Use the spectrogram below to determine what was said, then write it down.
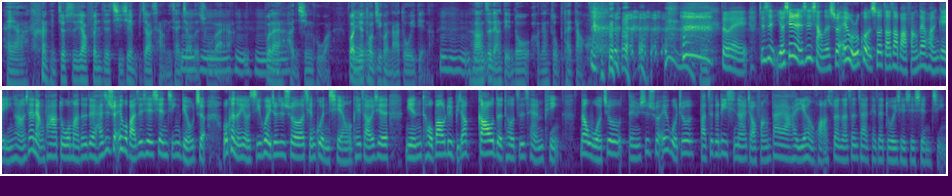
哎呀，你就是要分的期限比较长，你才缴得出来啊，嗯、哼哼哼不然很辛苦啊。不然你就投机款拿多一点啊，嗯、然后这两点都好像做不太到。对，就是有些人是想着说，哎、欸，我如果说早早把房贷还给银行，现在两趴多嘛，对不对？还是说，哎、欸，我把这些现金留着，我可能有机会，就是说钱滚钱，我可以找一些年投报率比较高的投资产品，那我就等于是说，哎、欸，我就把这个利息拿来缴房贷啊，还也很划算啊，甚至还可以再多一些些现金。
